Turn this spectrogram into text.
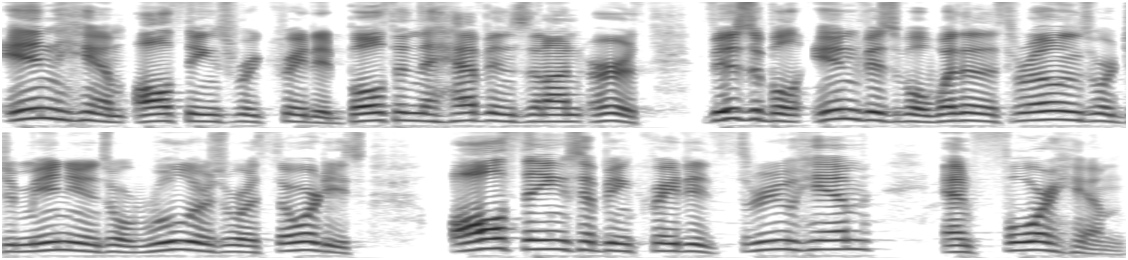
in him all things were created, both in the heavens and on earth, visible, invisible, whether the thrones or dominions or rulers or authorities. All things have been created through him and for him.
